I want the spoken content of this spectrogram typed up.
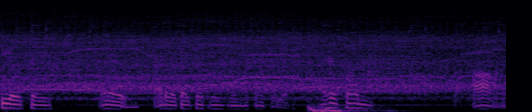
he okay. I know I know a tag champion and myself, but yeah. I heard from um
